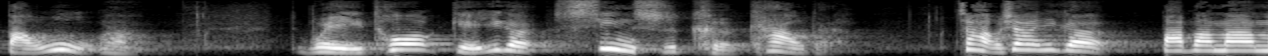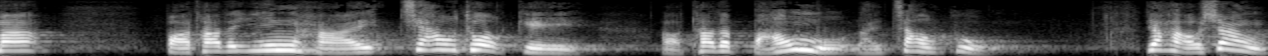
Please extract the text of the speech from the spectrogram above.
宝物啊，委托给一个信实可靠的，就好像一个爸爸妈妈把他的婴孩交托给啊他的保姆来照顾。”就好像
